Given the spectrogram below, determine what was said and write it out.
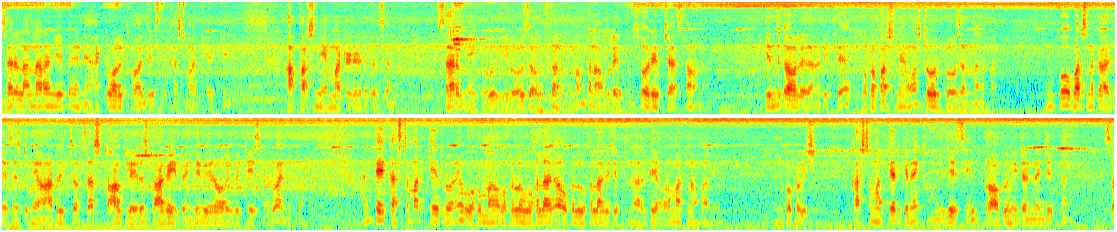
సరే ఇలా అన్నారని చెప్పి నేను యాక్ట్ వాళ్ళకి కాల్ చేస్తే కస్టమర్ కేర్కి ఆ పర్సన్ ఏం మాట్లాడాడు తెలుసా? సార్ మీకు ఈరోజు అవుతుంది అనుకున్నాం తను అవ్వలేదు సో రేపు చేస్తాం అన్నారు ఎందుకు అవ్వలేదు అని అడిగితే ఒక పర్సన్ ఏమో స్టోర్ క్లోజ్ అందని అన్నారు ఇంకో పర్సన్ కాల్ చేసి మేము ఆర్డర్ ఇచ్చాం సార్ స్టాక్ లేదు స్టాక్ అయిపోయింది వేరే వాళ్ళకి పెట్టేశారు అని చెప్పారు. అంటే కస్టమర్ కేర్లోనే ఒక మా ఒకళ్ళు ఒకలాగా ఒకళ్ళు ఒకలాగా చెప్తున్నారంటే ఎవరు మాట నమ్మాలి? ఇంకొక విషయం. కస్టమర్ కేర్కినే కాల్ చేసి ప్రాబ్లం ఇదండి అని చెప్పాను. సో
